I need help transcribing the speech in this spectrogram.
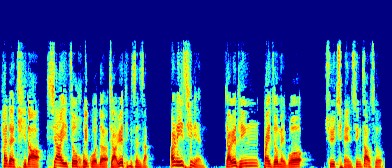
还得提到下一周回国的贾跃亭身上。二零一七年，贾跃亭败走美国去潜心造车，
